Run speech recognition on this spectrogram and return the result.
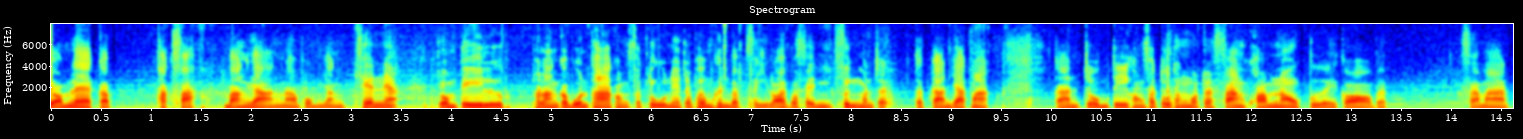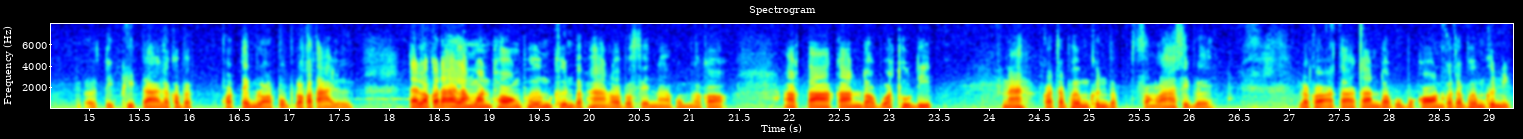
ยอมแลกกับทักษะ บางอย่างนะผมอย่างเช่นเนี่ยโจมตีหรือพลังกระบวนท่าของศัตรูเนี่ยจะเพิ่มขึ้นแบบ 400%ซึ่งมันจะจัดการยากมาก การโจมตีของศัตรูทั้งหมดจะสร้างความเน่าเปื่อยก็แบบสามารถเอ่อติดพิษได้แล้วก็แบบพอเต็มหลอดปุ๊บเราก็ตายเลย แต่เราก็ได้รางวัลทองเพิ่มขึ้นแบบ 500%นะผมแล้วก็อัตราการดรอปวัตถุดิบนะก็จะเพิ่มขึ้นแบบ250 เลย แล้วก็อัตราการดรอปอุปกรณ์ก็จะเพิ่มขึ้นอีก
